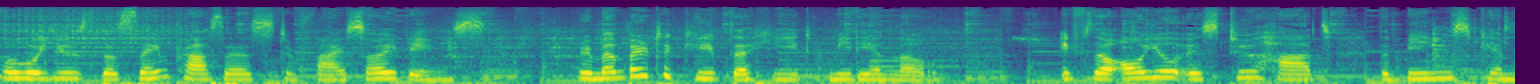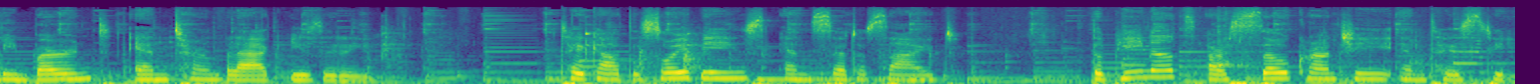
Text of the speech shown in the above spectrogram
We will use the same process to fry soybeans. Remember to keep the heat medium-low. If the oil is too hot, the beans can be burnt and turn black easily. Take out the soybeans and set aside. The peanuts are so crunchy and tasty.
